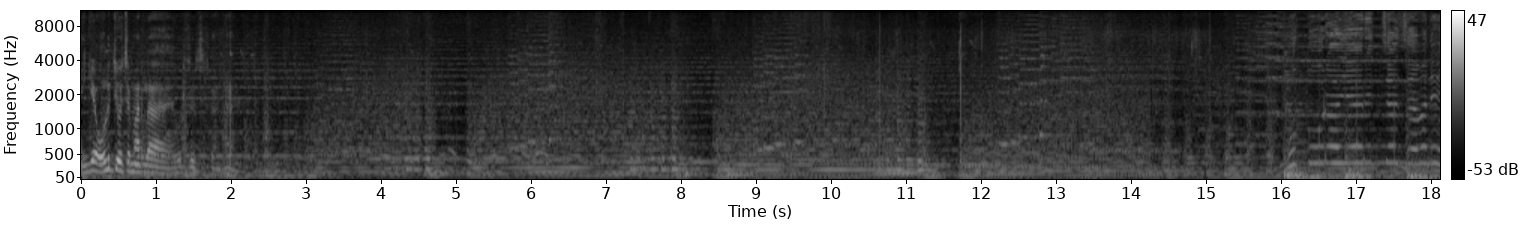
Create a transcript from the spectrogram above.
எங்கேயோ ஒழிச்சு வச்ச மாதிரில ஒழிச்சு வச்சிருக்காங்க. முப்புற எரிச்ச செவனே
